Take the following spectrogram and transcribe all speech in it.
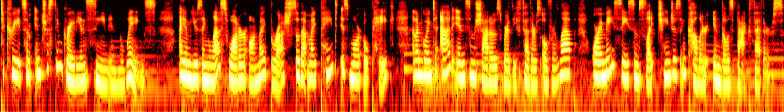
to create some interesting gradients seen in the wings. I am using less water on my brush so that my paint is more opaque, and I'm going to add in some shadows where the feathers overlap, or I may see some slight changes in color in those back feathers.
